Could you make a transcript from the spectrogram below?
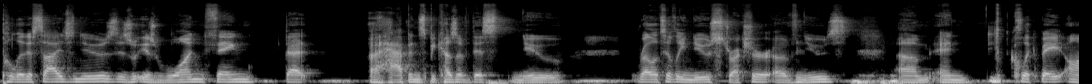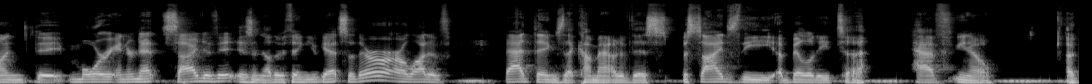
politicized news is is one thing that uh, happens because of this new, relatively new structure of news, um, and clickbait on the more internet side of it is another thing you get. So there are a lot of bad things that come out of this, besides the ability to have you know a,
